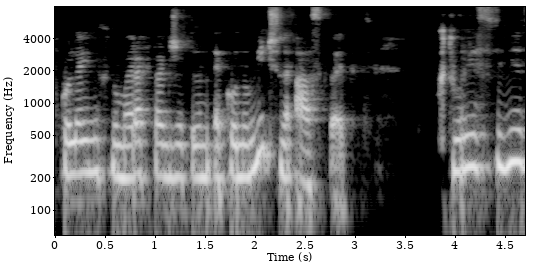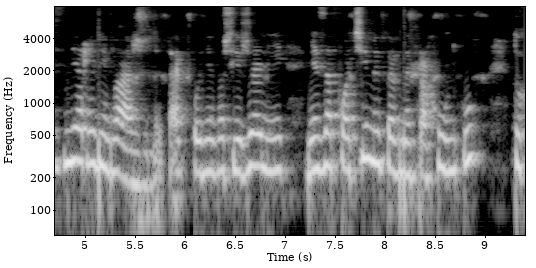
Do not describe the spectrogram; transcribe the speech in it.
w kolejnych numerach także ten ekonomiczny aspekt, który jest niezmiernie ważny, tak? ponieważ jeżeli nie zapłacimy pewnych rachunków, to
